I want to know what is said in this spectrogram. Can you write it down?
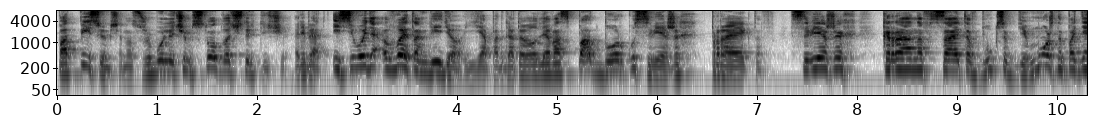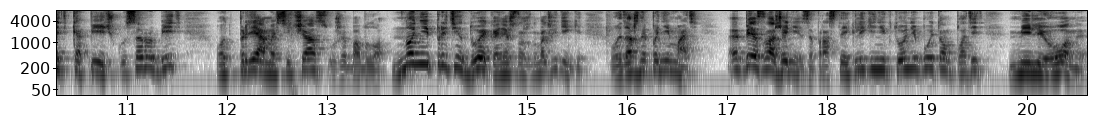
Подписываемся, нас уже более чем 124 тысячи. Ребят, и сегодня в этом видео я подготовил для вас подборку свежих проектов. Свежих кранов, сайтов, буксов, где можно поднять копеечку, зарубить вот прямо сейчас уже бабло. Но не претендуя, конечно же, на большие деньги. Вы должны понимать, без вложений за простые клики никто не будет вам платить миллионы.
